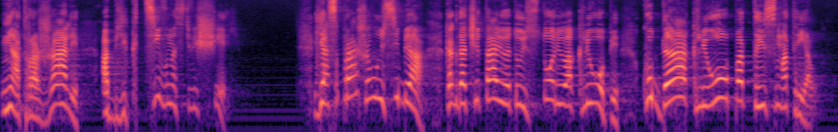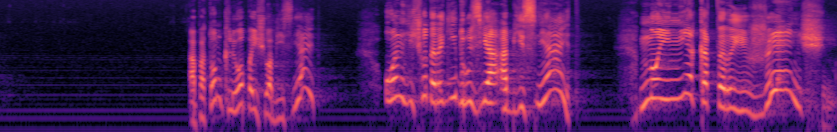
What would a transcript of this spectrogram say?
не отражали объективность вещей. Я спрашиваю себя, когда читаю эту историю о Клеопе, куда Клеопа ты смотрел? А потом Клеопа еще объясняет. Он еще, дорогие друзья, объясняет. Но и некоторые женщины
